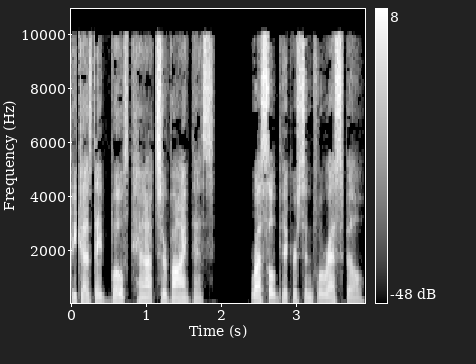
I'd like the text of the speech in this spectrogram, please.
because they both cannot survive this. Russell Dickerson, Floresville.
